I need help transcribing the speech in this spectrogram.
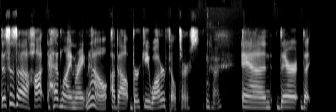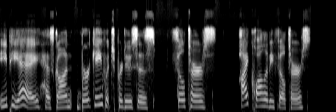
this is a hot headline right now about Berkey water filters. Okay and there the EPA has gone Berkey, which produces filters, high quality filters,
